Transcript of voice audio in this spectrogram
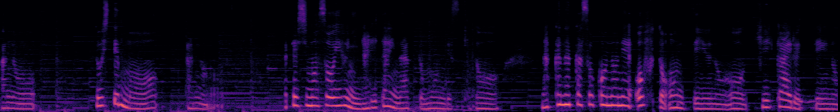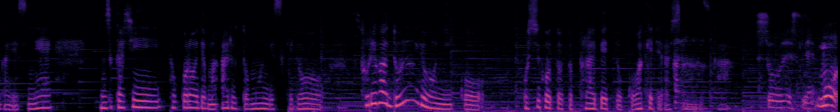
あのどうしてもあの私もそういう風になりたいなと思うんですけどなかなかそこのねオフとオンっていうのを切り替えるっていうのがですね難しいところでもあると思うんですけどそれはどのようにこうお仕事とプライベートをこう分けてらっしゃるんですか？そうですねも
